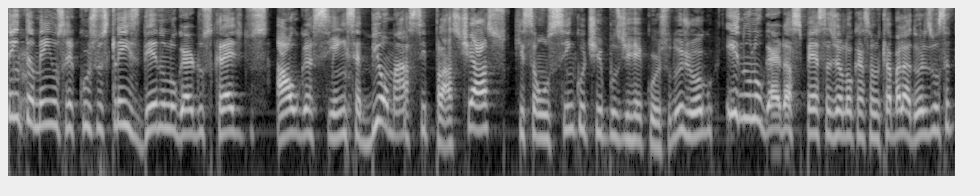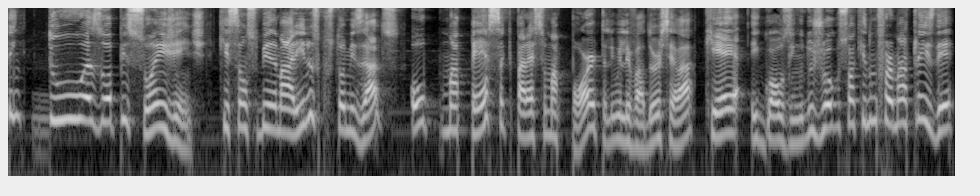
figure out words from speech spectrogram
Tem também os recursos 3D no lugar dos créditos, alga, ciência, biomassa e plastiaço, que são os cinco tipos de recurso do jogo. E no lugar das peças de alocação de trabalhadores, você tem duas opções, gente, que são submarinos customizados ou uma peça que parece uma porta, ali, um elevador, sei lá, que é igualzinho do jogo, só que num formato 3D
